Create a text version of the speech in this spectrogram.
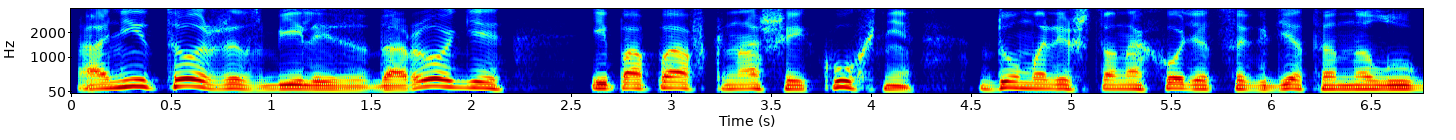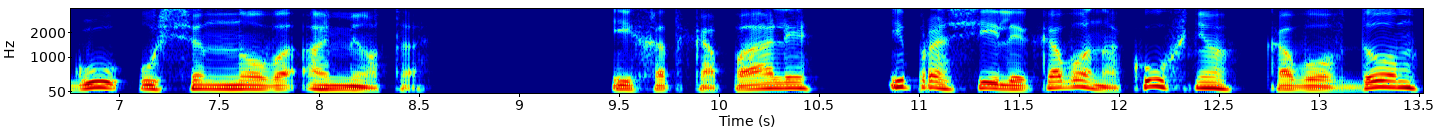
Они тоже сбились с дороги и, попав к нашей кухне, думали, что находятся где-то на лугу у сенного омета. Их откопали и просили кого на кухню, кого в дом,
